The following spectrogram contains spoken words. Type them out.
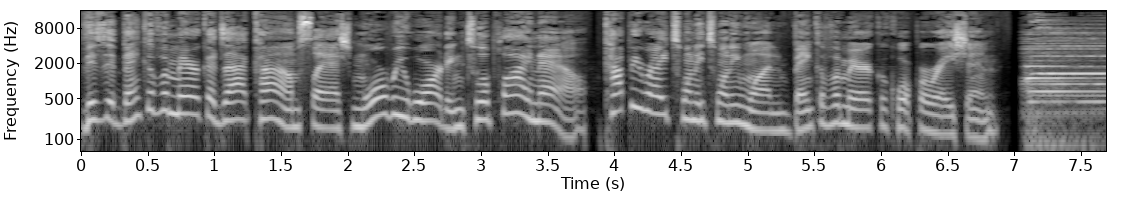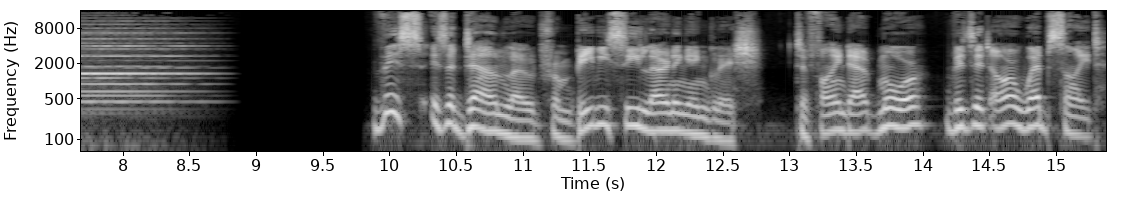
Visit bankofamerica.com slash more rewarding to apply now. Copyright 2021 Bank of America Corporation. This is a download from BBC Learning English. To find out more, visit our website.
